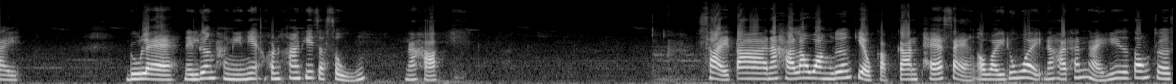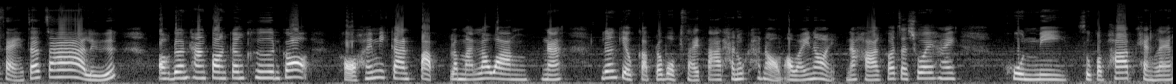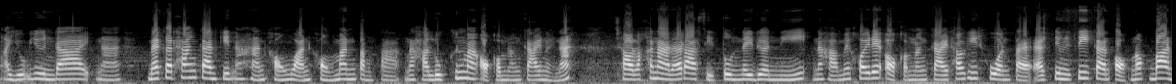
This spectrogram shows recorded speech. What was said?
ดูแลในเรื่องทางนี้เนี่ยค่อนข้างที่จะสูงนะคะ สายตานะคะ ระวังเรื่องเกี่ยวกับการแพ้แสงเอาไว้ด้วยนะคะ ท่านไหนที่จะต้องเจอแสงจ้าๆหรือออกเดินทางตอนกลางคืนก็ขอให้มีการปรับระมัดระวังนะ เรื่องเกี่ยวกับระบบสายตาทนุถนอมเอาไว้หน่อยนะคะ ก็จะช่วยให้ คุณมีสุขภาพแข็งแรงอายุยืนได้นะแม้กระทั่งการกินอาหารของหวานของมันต่างๆนะคะ ลุกขึ้นมาออกกำลังกายหน่อยนะ ชาวลัคนาและราศีตุลในเดือนนี้นะคะ ไม่ค่อยได้ออกกำลังกายเท่าที่ควรแต่แอคทิวิตี้การออกนอกบ้าน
